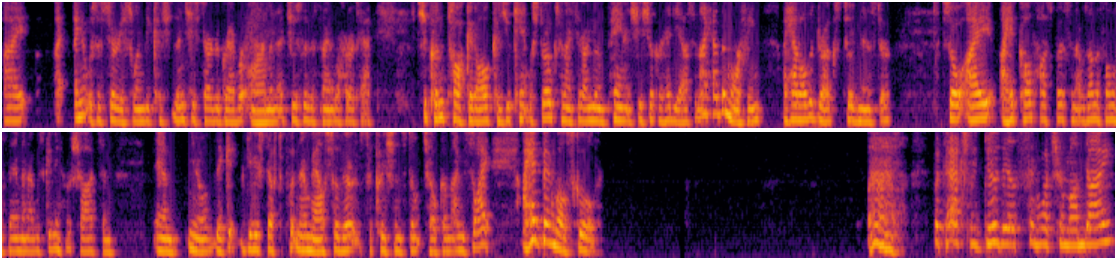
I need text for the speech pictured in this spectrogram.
i I, I knew it was a serious one because then she started to grab her arm, and that's usually the sign of a heart attack. She couldn't talk at all because you can't with strokes. And I said, Are you in pain? And she shook her head, Yes. And I had the morphine, I had all the drugs to administer. So I, I had called hospice and I was on the phone with them and I was giving her shots and and you know they get, give you stuff to put in their mouth so their secretions don't choke them. I mean, so I I had been well schooled, but to actually do this and watch your mom die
